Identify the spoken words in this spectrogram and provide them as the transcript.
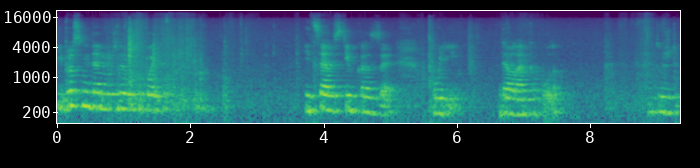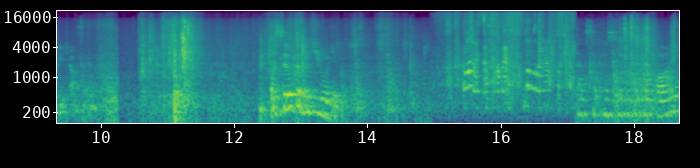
І просто ніде неможливо купити. І це листівка з Пулі, де Оленка була. Дуже тобі дякую. Посилка від Юлі. Так все красиво запаковано.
